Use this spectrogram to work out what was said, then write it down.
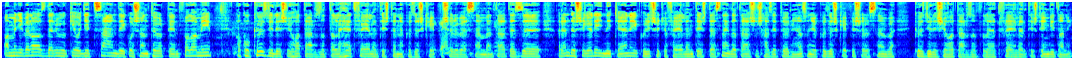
Amennyiben az derül ki, hogy itt szándékosan történt valami, akkor közgyűlési határozata lehet feljelentést ennek közös képviselővel szemben. Tehát ez a rendőrség elindítja enélkül is, hogyha feljelentést tesznek, de a társasházi törvény azt mondja, hogy a közös képviselő szemben közgyűlési határozata lehet feljelentést indítani.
